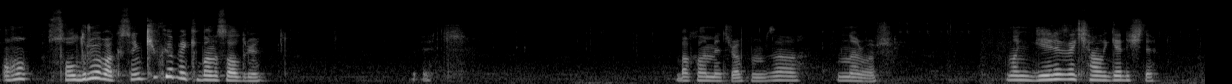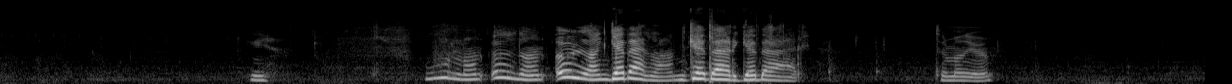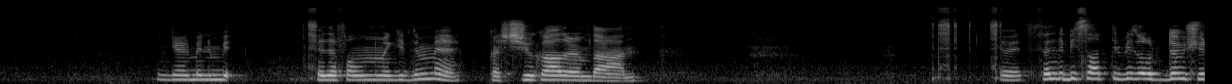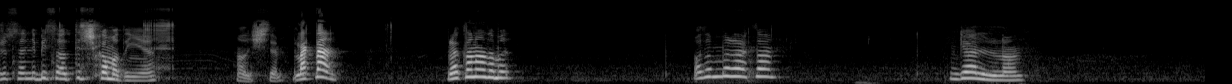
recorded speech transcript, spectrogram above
Aha saldırıyor bak. Sen kim köpek ki bana saldırıyorsun? Evet. Bakalım etrafımıza. Bunlar var. Lan geri zekalı gel işte. İyi. Vur lan, öl lan, öl lan, geber lan, geber, geber. Tırmanıyorum. Gel benim bir hedef alanıma girdin mi? Kaşık alırımdan. Evet, sen de bir saattir biz orada dövüşüyoruz, sen de bir saattir çıkamadın ya. Al işte. Bırak lan! Bırak lan adamı. Adamı bırak lan. Gel lan.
